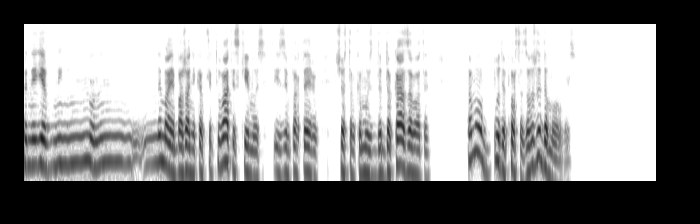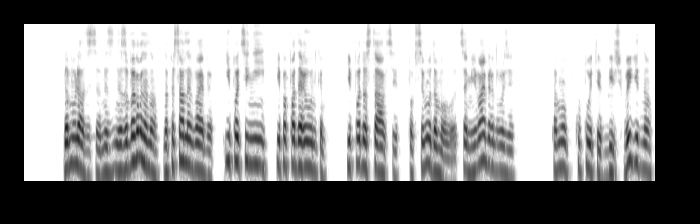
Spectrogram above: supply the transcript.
не є, ну, не- немає бажання конфліктувати з кимось із імпортерів, щось там комусь доказувати. Тому буде просто завжди домовились. Домовлятися не, не заборонено. Написали Viber і по ціні, і по подарункам, і по доставці. По всьому домовилися. Це мій Viber, друзі. Тому купуйте більш вигідно.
